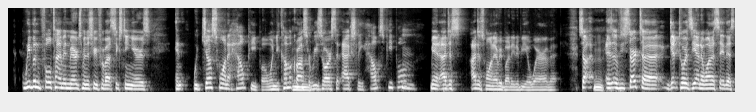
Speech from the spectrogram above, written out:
we've been full-time in marriage ministry for about 16 years. And we just want to help people. When you come across mm. a resource that actually helps people, mm. man, I just, I just want everybody to be aware of it. So mm. as we start to get towards the end, I want to say this.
